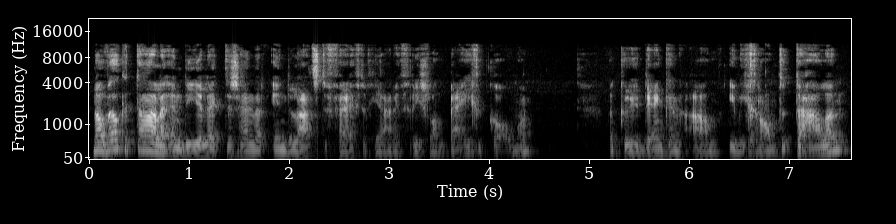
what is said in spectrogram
Nou, welke talen en dialecten zijn er in de laatste 50 jaar in Friesland bijgekomen? Dan kun je denken aan immigrantentalen,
